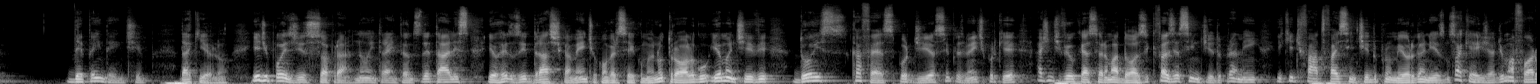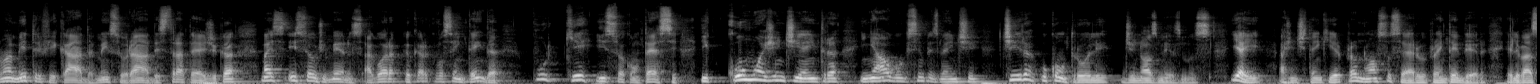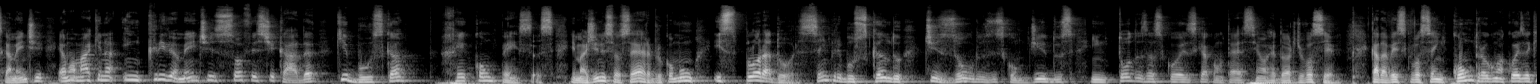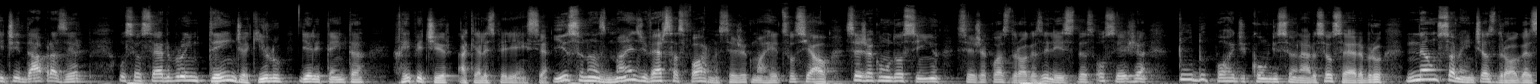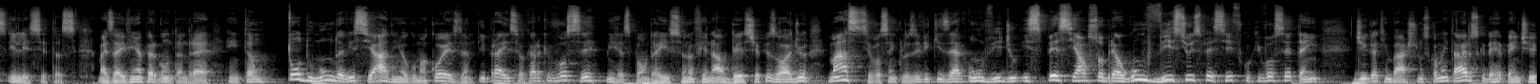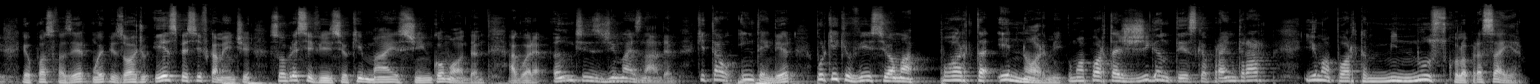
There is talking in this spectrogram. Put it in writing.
dependente daquilo. E depois disso, só para não entrar em tantos detalhes, eu reduzi drasticamente, eu conversei com o meu nutrólogo e eu mantive dois cafés por dia, simplesmente porque a gente viu que essa era uma dose que fazia sentido para mim e que de fato faz sentido para o meu organismo, só que aí já de uma forma metrificada, mensurada, estratégica, mas isso é o de menos. Agora eu quero que você entenda por que isso acontece e como a gente entra em algo que simplesmente tira o controle de nós mesmos. E aí, a gente tem que ir para o nosso cérebro para entender. Ele basicamente é uma máquina incrivelmente sofisticada que busca recompensas. Imagine seu cérebro como um explorador, sempre buscando tesouros escondidos em todas as coisas que acontecem ao redor de você. Cada vez que você encontra alguma coisa que te dá prazer, o seu cérebro entende aquilo e ele tenta repetir aquela experiência. Isso nas mais diversas formas, seja com uma rede social, seja com um docinho, seja com as drogas ilícitas, ou seja, tudo pode condicionar o seu cérebro, não somente as drogas ilícitas. Mas aí vem a pergunta, André, então todo mundo é viciado em alguma coisa? E para isso eu quero que você me responda isso no final deste episódio, mas se você inclusive quiser um vídeo especial sobre algum vício específico que você tem, diga aqui embaixo nos comentários que de repente eu posso fazer um episódio especificamente sobre esse esse vício que mais te incomoda. Agora, antes de mais nada, que tal entender por que, que o vício é uma porta enorme, uma porta gigantesca para entrar e uma porta minúscula para sair?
